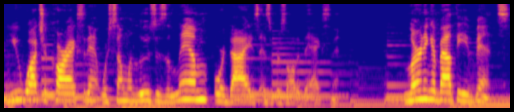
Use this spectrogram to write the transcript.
You watch a car accident where someone loses a limb or dies as a result of the accident. Learning about the events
